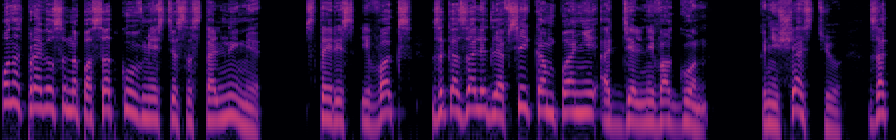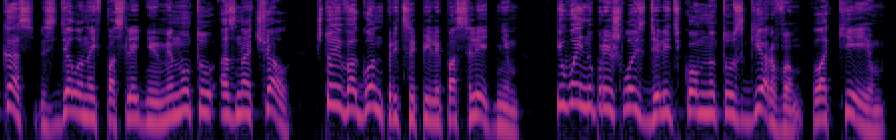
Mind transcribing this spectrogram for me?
он отправился на посадку вместе с остальными. Стерис и Вакс заказали для всей компании отдельный вагон. К несчастью, заказ, сделанный в последнюю минуту, означал, что и вагон прицепили последним, и Уэйну пришлось делить комнату с Гервом, лакеем.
